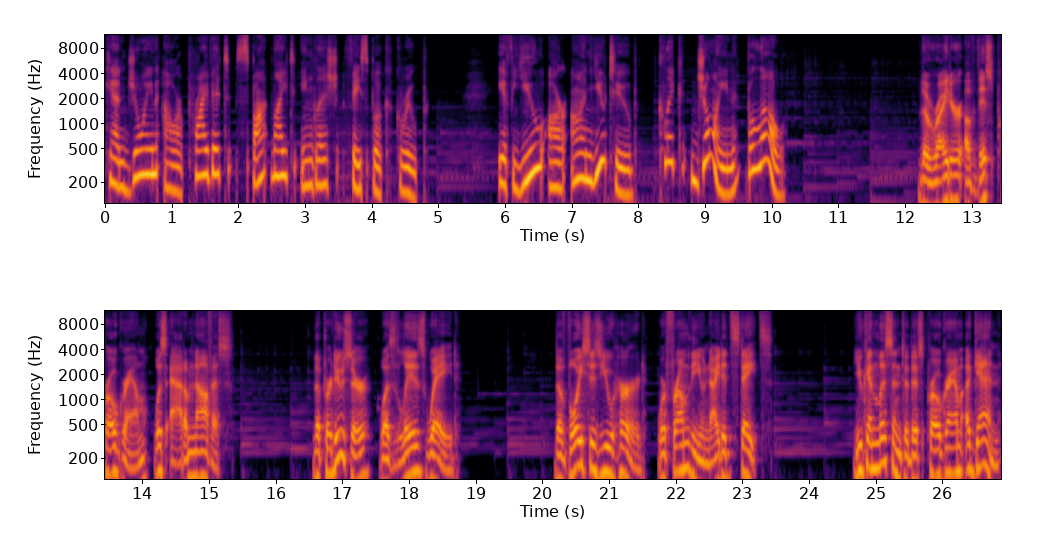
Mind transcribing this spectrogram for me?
can join our private Spotlight English Facebook group. If you are on YouTube, click Join below. The writer of this program was Adam Navis. The producer was Liz Waid. The voices you heard were from the United States. You can listen to this program again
